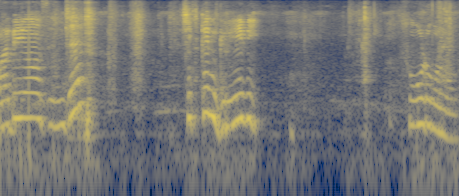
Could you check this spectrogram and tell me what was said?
மதியம் செஞ்ச சிக்கன் கிரேவி சூடு பண்ணுவோம்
